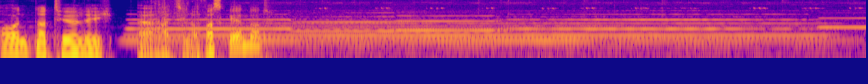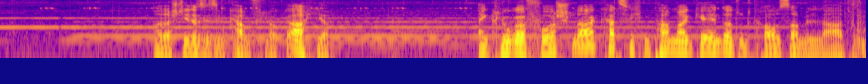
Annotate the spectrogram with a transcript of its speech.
Und natürlich äh, hat sie noch was geändert. Ah, da steht das jetzt im Kampflog. Ah, hier. Ein kluger Vorschlag hat sich ein paar Mal geändert und grausame Ladung.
